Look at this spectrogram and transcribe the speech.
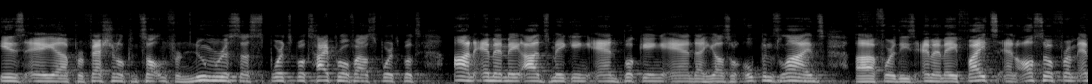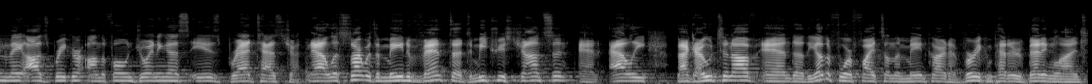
is a uh, professional consultant for numerous uh, sports books, high profile sports books on MMA odds making and booking. And uh, he also opens lines uh, for these MMA fights. And also from MMA Oddsbreaker on the phone joining us is Brad Tazchuk. Now, let's start with the main event uh, Demetrious And Ali Bagautinov. And uh, the other four fights on the main card have very competitive betting lines.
